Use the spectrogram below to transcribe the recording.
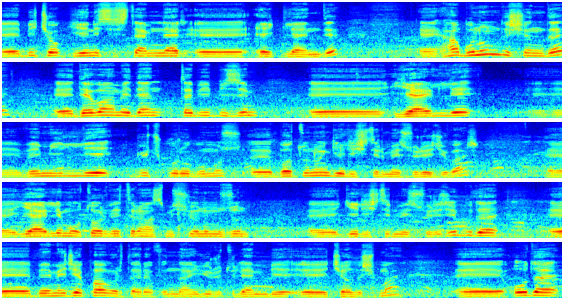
e, birçok yeni sistemler e, eklendi. E, ha bunun dışında e, devam eden tabii bizim e, yerli e, ve milli güç grubumuz e, Batu'nun geliştirme süreci var. E, yerli motor ve transmisyonumuzun e, geliştirme süreci. Bu da e, BMC Power tarafından yürütülen bir e, çalışma. E, o da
